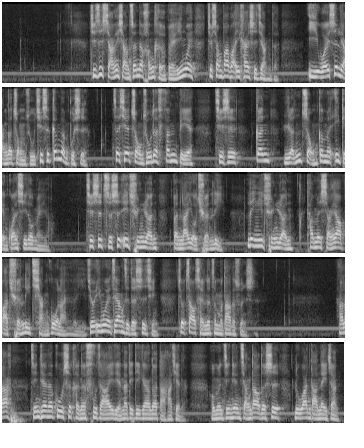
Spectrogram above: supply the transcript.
其实想一想，真的很可悲，因为就像爸爸一开始讲的。以为是两个种族，其实根本不是。这些种族的分别，其实跟人种根本一点关系都没有。其实只是一群人本来有权利，另一群人他们想要把权利抢过来而已。就因为这样子的事情，就造成了这么大的损失。好啦，今天的故事可能复杂一点，那弟弟刚刚都要打哈欠了。我们今天讲到的是卢安达内战。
